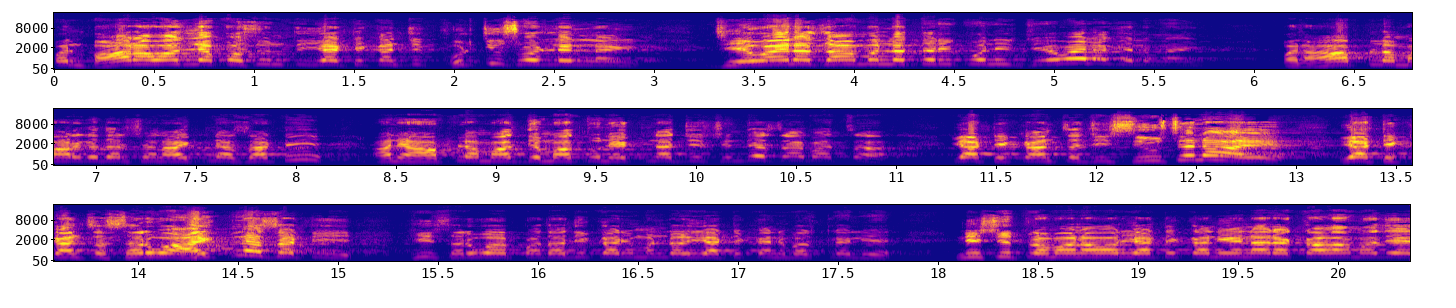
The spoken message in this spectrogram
पण बारा वाजल्यापासून ती या ठिकाणची खुर्ची सोडलेली नाही जेवायला जा म्हणलं तरी कोणी जेवायला गेलं नाही पण आपलं मार्गदर्शन ऐकण्यासाठी आणि आपल्या माध्यमातून एकनाथजी शिंदे साहेबांचा या ठिकाणचं जी शिवसेना आहे या ठिकाणचं सर्व ऐकण्यासाठी ही सर्व पदाधिकारी मंडळी या ठिकाणी बसलेली आहे निश्चित प्रमाणावर या ठिकाणी येणाऱ्या काळामध्ये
